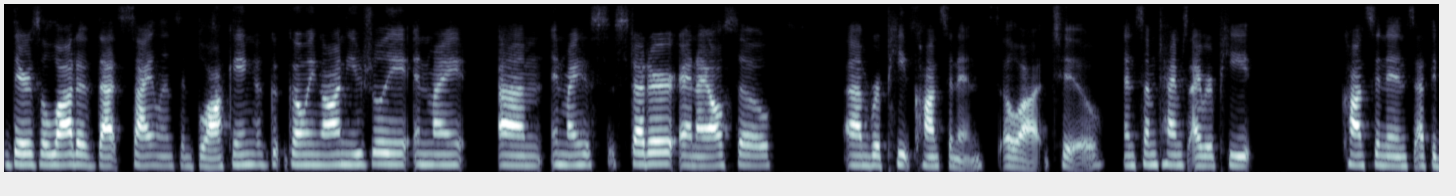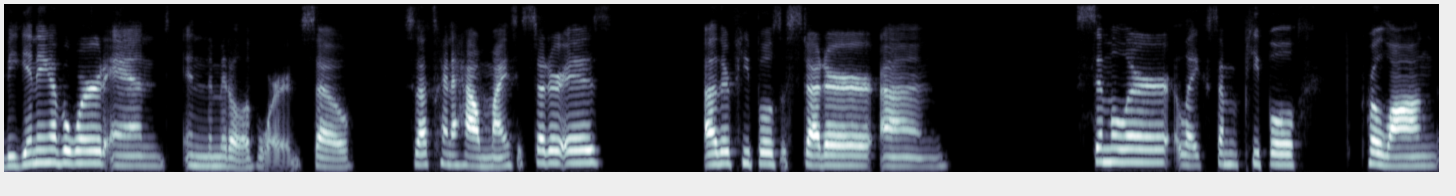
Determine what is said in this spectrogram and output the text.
there's a lot of that silence and blocking going on usually in my um in my stutter and I also um, repeat consonants a lot too. And sometimes I repeat consonants at the beginning of a word and in the middle of words. So so that's kind of how my stutter is. Other people's stutter um similar like some people prolong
